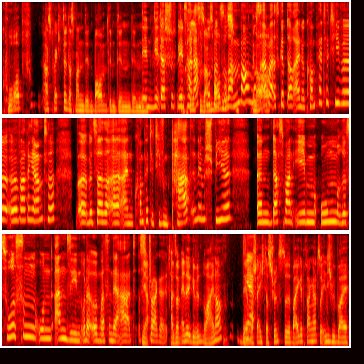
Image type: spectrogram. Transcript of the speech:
Koop-Aspekte, dass man den Baum, den, den, den, den, den, das, den das Palast muss man zusammenbauen muss, genau. aber es gibt auch eine kompetitive äh, Variante, äh, beziehungsweise äh, einen kompetitiven Part in dem Spiel, ähm, dass man eben um Ressourcen und Ansehen oder irgendwas in der Art struggelt. Ja. Also am Ende gewinnt nur einer, der ja. wahrscheinlich das Schönste beigetragen hat, so ähnlich wie bei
